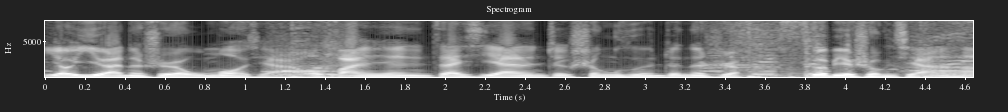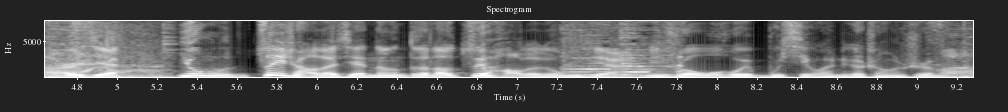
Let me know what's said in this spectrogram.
要一元的是五毛钱。我发现，在西安这个生存真的是特别省钱哈，而且用最少的钱能得到最好的东西。你说我会不喜欢这个城市吗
